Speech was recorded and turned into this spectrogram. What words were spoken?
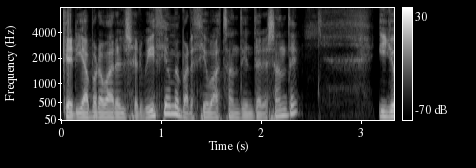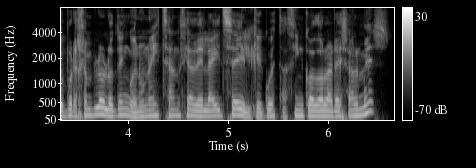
quería probar el servicio, me pareció bastante interesante. Y yo, por ejemplo, lo tengo en una instancia de Lightsail que cuesta 5 dólares al mes,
